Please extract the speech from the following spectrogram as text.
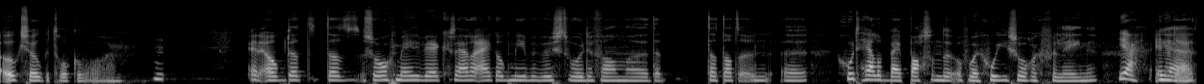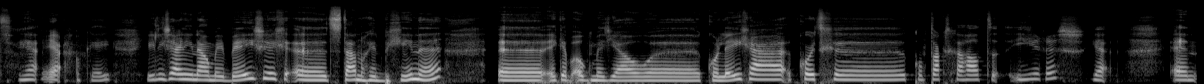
ook zo betrokken worden. En ook dat, dat zorgmedewerkers daar eigenlijk ook meer bewust worden van uh, dat, dat dat een uh, goed helpt bij passende of bij goede zorg verlenen. Ja, inderdaad. Ja, ja. ja. oké. Okay. Jullie zijn hier nou mee bezig. Uh, het staat nog in het begin, hè? Uh, ik heb ook met jouw collega kort ge contact gehad, Iris. Ja. En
